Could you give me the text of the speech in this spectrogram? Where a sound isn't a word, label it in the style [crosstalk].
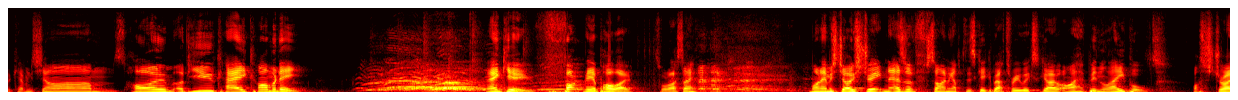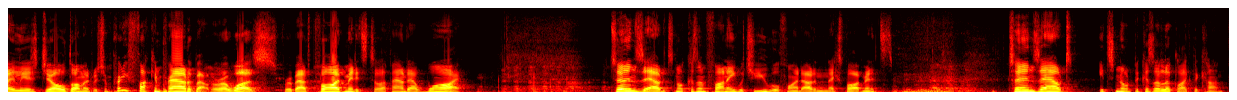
the Cavendish Arms, home of UK comedy. Thank you. Fuck the Apollo. That's what I say. My name is Joe Street, and as of signing up to this gig about three weeks ago, I have been labelled Australia's Joel Dommett, which I'm pretty fucking proud about, or I was, for about five minutes till I found out why. Turns out it's not because I'm funny, which you will find out in the next five minutes. Turns out it's not because I look like the cunt.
